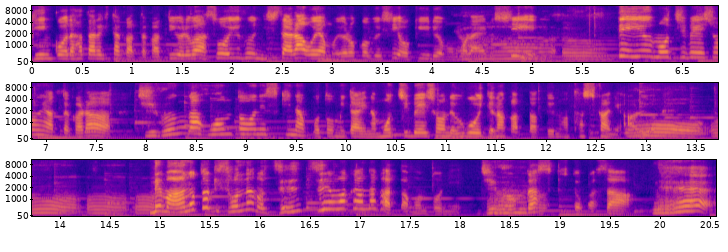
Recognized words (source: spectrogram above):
銀行で働きたかったかっていうよりはそういう風にしたら親も喜ぶしお給料ももらえるしうん。っていうモチベーションやったから自分が本当に好きなことみたいなモチベーションで動いてなかったっていうのは確かにあるよね。うんうんうん、でもあの時そんなの全然分かんなかった本当に。自分が好きとかさ、ね。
